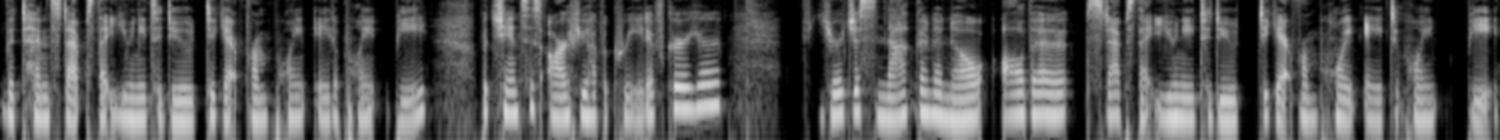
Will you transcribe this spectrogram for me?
the 10 steps that you need to do to get from point A to point B. But chances are, if you have a creative career, you're just not going to know all the steps that you need to do to get from point A to point B.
